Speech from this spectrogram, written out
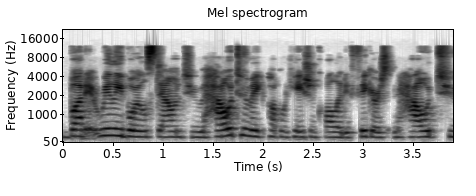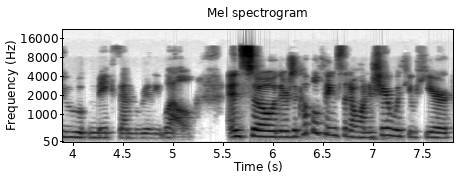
but it really boils down to how to make publication quality figures and how to make them really well. And so there's a couple things that I want to share with you here.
